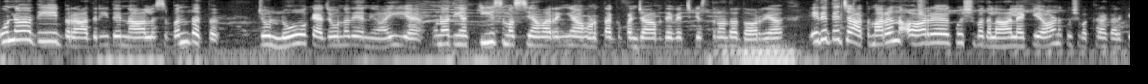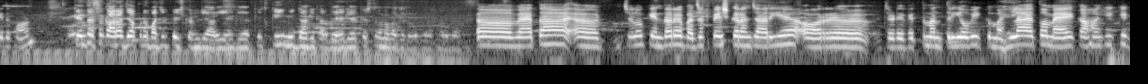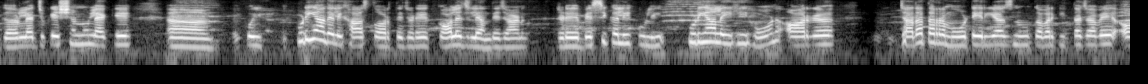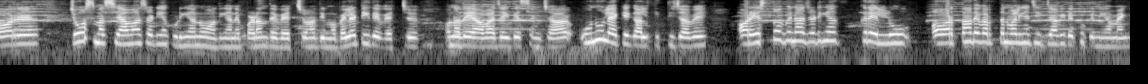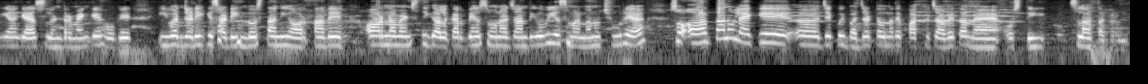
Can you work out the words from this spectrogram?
ਉਹਨਾਂ ਦੀ ਬਰਾਦਰੀ ਦੇ ਨਾਲ ਸੰਬੰਧਿਤ ਜੋ ਲੋਕ ਹੈ ਜੋ ਉਹਨਾਂ ਦੇ ਅਨੁਆਈ ਹੈ ਉਹਨਾਂ ਦੀਆਂ ਕੀ ਸਮੱਸਿਆਵਾਂ ਰਹੀਆਂ ਹੁਣ ਤੱਕ ਪੰਜਾਬ ਦੇ ਵਿੱਚ ਕਿਸ ਤਰ੍ਹਾਂ ਦਾ ਦੌਰ ਰਿਹਾ ਇਹਦੇ ਤੇ ਝਾਤ ਮਾਰਨ ਔਰ ਕੁਝ ਬਦਲਾਅ ਲੈ ਕੇ ਆਉਣ ਕੁਝ ਵੱਖਰਾ ਕਰਕੇ ਦਿਖਾਉਣ। ਕੇਂਦਰ ਸਰਕਾਰ ਅੱਜ ਆਪਣਾ ਬਜਟ ਪੇਸ਼ ਕਰਨ ਜਾ ਰਹੀ ਹੈਗੀ ਆ ਕਿਸ ਕੀ ਉਮੀਦਾਂ ਕੀ ਕਰਦੇ ਹੈਗੇ ਕਿਸ ਤਰ੍ਹਾਂ ਦਾ ਬਜਟ ਹੋਵੇਗਾ ਮੈਂ ਤਾਂ ਚਲੋ ਕੇਂਦਰ ਬਜਟ ਪੇਸ਼ ਕਰਨ ਜਾ ਰਹੀ ਹੈ ਔਰ ਜਿਹੜੇ ਵਿੱਤ ਮੰਤਰੀ, ਉਹ ਵੀ ਇੱਕ ਮਹਿਲਾ ਹੈ ਤਾਂ ਮੈਂ ਇਹ ਕਹਾਂਗੀ ਕਿ ਗਰਲ ਐਜੂਕੇਸ਼ਨ ਨੂੰ ਲੈ ਕੇ ਕੋਈ ਕੁੜੀਆਂ ਦੇ ਲਈ ਖਾਸ ਤੌਰ ਤੇ ਜਿਹੜੇ ਕਾਲਜ ਲਿਆਂਦੇ ਜਾਣ, ਜਿਹੜੇ ਬੇਸਿਕਲੀ ਕੁੜੀਆਂ ਲਈ ਹੀ ਹੋਣ ਔਰ ਜ਼ਿਆਦਾਤਰ ਰਿਮੋਟ ਏਰੀਆਜ਼ ਨੂੰ ਕਵਰ ਕੀਤਾ ਜਾਵੇ ਔਰ ਜੋ ਸਮੱਸਿਆਵਾਂ ਸਾਡੀਆਂ ਕੁੜੀਆਂ ਨੂੰ ਆਉਂਦੀਆਂ ਨੇ ਪੜਨ ਦੇ ਵਿੱਚ, ਉਹਨਾਂ ਦੀ ਮੋਬਿਲਿਟੀ ਦੇ ਵਿੱਚ, ਉਹਨਾਂ ਦੇ ਆਵਾਜਾਈ ਦੇ ਸੰਚਾਰ, ਉਹਨੂੰ ਲੈ ਕੇ ਗੱਲ ਕੀਤੀ ਜਾਵੇ ਔਰ ਇਸ ਤੋਂ ਬਿਨਾ ਜਿਹੜੀਆਂ ਘਰੇਲੂ ਔਰਤਾਂ ਦੇ ਵਰਤਣ ਵਾਲੀਆਂ ਚੀਜ਼ਾਂ ਵੀ ਦੇਖੋ ਕਿੰਨੀਆਂ ਮਹਿੰਗੀਆਂ, ਗੈਸ ਸਿਲੰਡਰ ਮਹਿੰਗੇ ਹੋ ਗਏ। ਈਵਨ ਜਿਹੜੀ ਕਿ ਸਾਡੀ ਹਿੰਦੁਸਤਾਨੀ ਔਰਤਾਂ ਦੇ ornaments ਦੀ ਗੱਲ ਕਰਦੇ ਆ ਸੋਨਾ ਚਾਂਦੀ, ਉਹ ਵੀ ਅਸਮਾਨਾਂ ਨੂੰ ਛੂ ਰਿਹਾ ਸੋ ਔਰਤਾਂ ਨੂੰ ਲੈ ਕੇ ਜੇ ਕੋਈ ਬਜਟ ਉਹਨਾਂ ਦੇ ਪੱਖ ਚ ਆਵੇ ਤਾਂ ਮੈਂ ਉਸ ਦੀ ਸਲਾਹਤਾ ਕਰੂੰਗੀ।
